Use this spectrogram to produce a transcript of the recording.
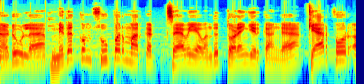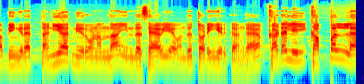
நடுவுல மிதக்கும் சூப்பர் மார்க்கெட் சேவையை வந்து தொடங்கியிருக்காங்க. கேர்போர் அப்படிங்கிற தனியார் நிறுவனம் தான் இந்த சேவையை வந்து தொடங்கியிருக்காங்க. கடலில் கப்பல்ல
